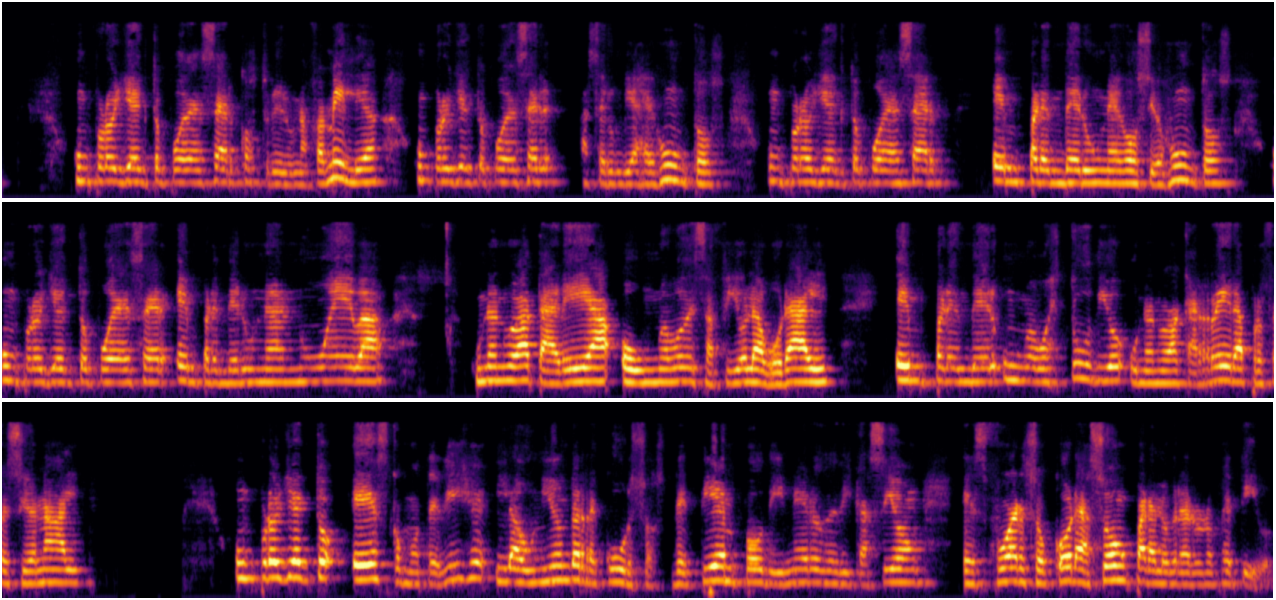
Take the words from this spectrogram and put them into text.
Un proyecto puede ser construir una familia, un proyecto puede ser hacer un viaje juntos, un proyecto puede ser emprender un negocio juntos, un proyecto puede ser emprender una nueva una nueva tarea o un nuevo desafío laboral, emprender un nuevo estudio, una nueva carrera profesional. Un proyecto es, como te dije, la unión de recursos, de tiempo, dinero, dedicación, esfuerzo, corazón para lograr un objetivo.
